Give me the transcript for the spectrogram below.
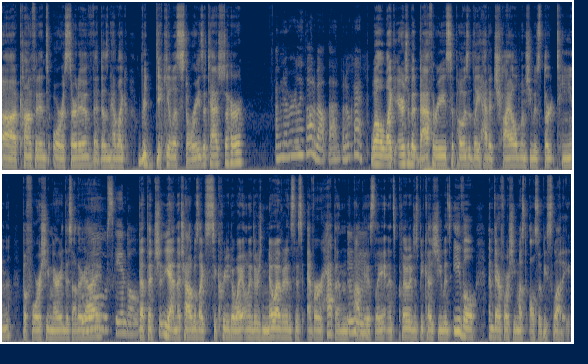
uh, confident or assertive that doesn't have like ridiculous stories attached to her. I've never really thought about that, but okay. Well, like Elizabeth Bathory supposedly had a child when she was 13 before she married this other guy. Ooh, scandal. that the ch- yeah and the child was like secreted away only there's no evidence this ever happened Mm-hmm. obviously and it's clearly just because she was evil and therefore she must also be slutty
